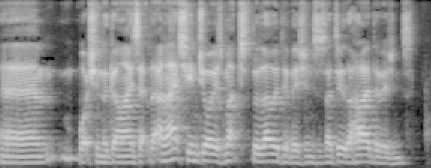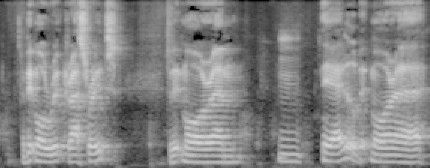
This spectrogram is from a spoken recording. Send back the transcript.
um, watching the guys. The, and I actually enjoy as much the lower divisions as I do the higher divisions. A bit more root grassroots, a bit more, um, mm. yeah, a little bit more, uh,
